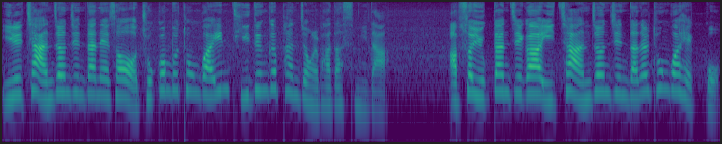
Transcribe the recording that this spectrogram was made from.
1차 안전진단에서 조건부 통과인 D등급 판정을 받았습니다. 앞서 6단지가 2차 안전진단을 통과했고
